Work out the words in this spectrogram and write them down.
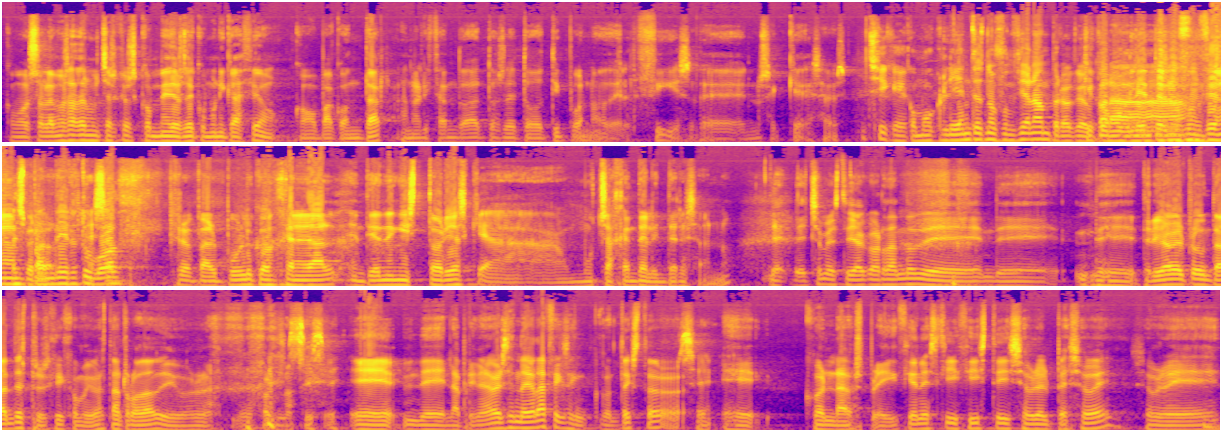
como solemos hacer muchas cosas con medios de comunicación, como para contar, analizando datos de todo tipo, ¿no? Del CIS, de no sé qué, ¿sabes? Sí, que como clientes no funcionan, pero que, que para como clientes no funcionan, expandir pero, tu exacto, voz. pero para el público en general entienden historias que a mucha gente le interesan, ¿no? De, de hecho, me estoy acordando de, de- de- Te lo iba a haber preguntado antes, pero es que como ibas tan rodado, digo, no, mejor no. Sí, sí. Eh, de la primera versión de Graphics, en contexto, Sí. eh, con las predicciones que hicisteis sobre el PSOE, sobre,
